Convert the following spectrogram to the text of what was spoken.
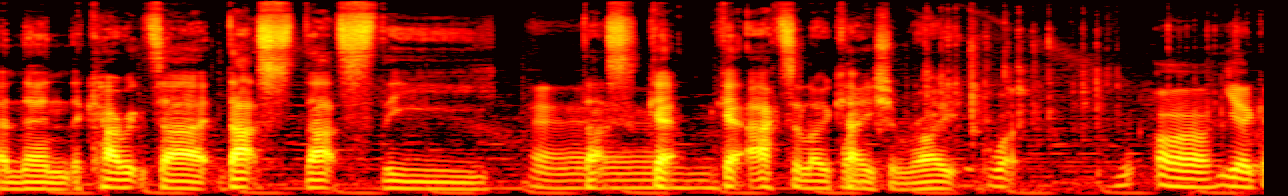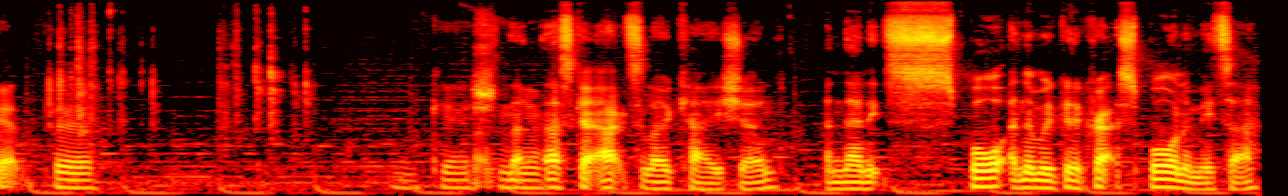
and then the character. That's that's the that's get Um, get actor location right. what? Oh yeah, get the location. That, yeah. Let's get actor location, and then it's sport, and then we're going to create a spawn emitter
